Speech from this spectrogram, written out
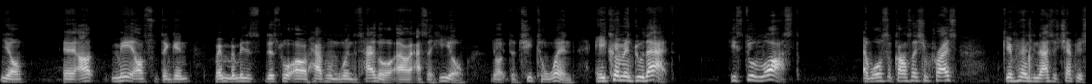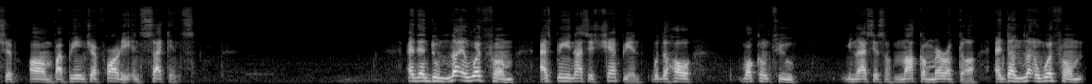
you know, and I, me also thinking maybe, maybe this this will uh, have him win the title uh, as a heel, you know, to cheat to win. And he couldn't even do that. He still lost. And what was the consolation prize? Give him the national championship um by being Jeff Hardy in seconds. And then do nothing with him as being United States champion with the whole welcome to United States of Knock America and done nothing with him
